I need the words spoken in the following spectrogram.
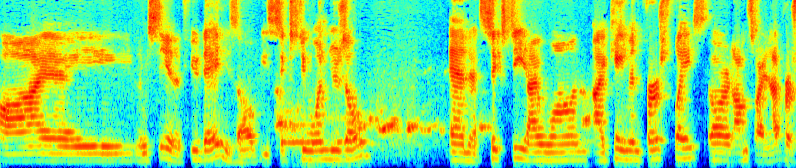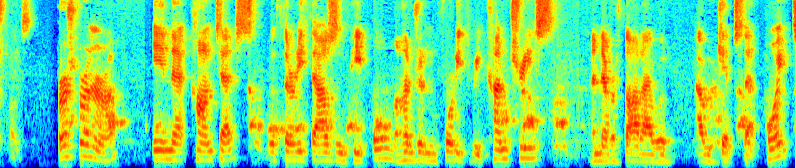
I let me see in a few days I'll be 61 years old, and at 60 I won. I came in first place, or I'm sorry, not first place, first runner up in that contest with 30,000 people, 143 countries. I never thought I would I would get to that point.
